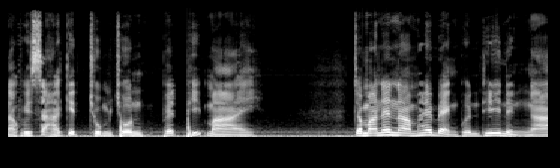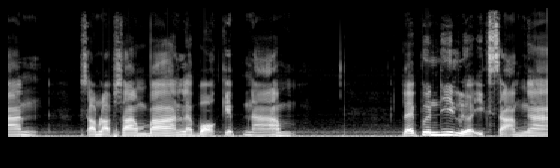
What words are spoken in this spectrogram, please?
นักวิสาหกิจชุมชนเพชรพิมาย จะมาแนะนำให้แบ่งพื้นที่หนึ่งงานสำหรับสร้างบ้านและบ่อเก็บน้ำและพื้นที่เหลืออีก 3 งา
